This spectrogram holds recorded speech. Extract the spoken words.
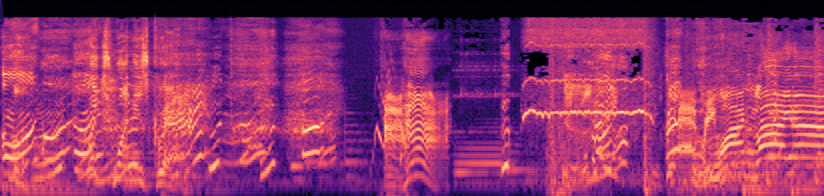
Uh, Which one is Gray? Aha! Everyone line up!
